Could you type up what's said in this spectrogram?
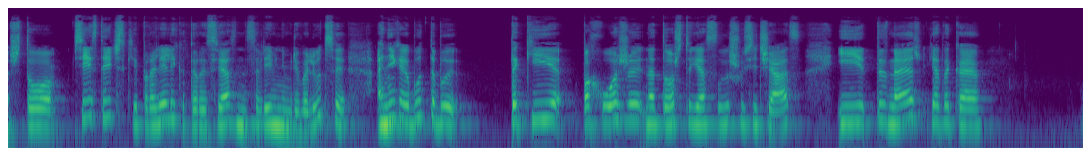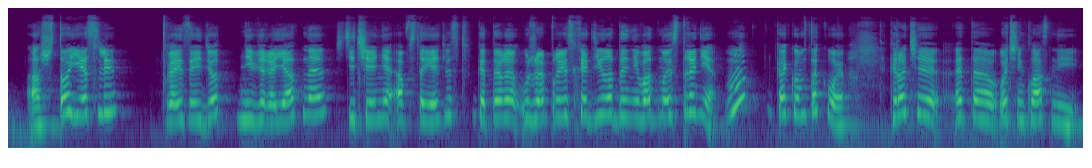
что все исторические параллели, которые связаны со временем революции, они как будто бы такие похожи на то, что я слышу сейчас. И ты знаешь, я такая, а что если произойдет невероятное стечение обстоятельств, которое уже происходило да не в одной стране? М? Как вам такое? Короче, это очень классный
